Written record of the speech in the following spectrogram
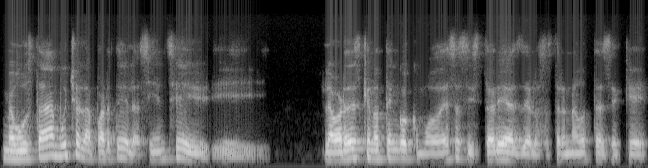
me gustaba mucho la parte de la ciencia y, la verdad es que no tengo como esas historias de los astronautas de que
